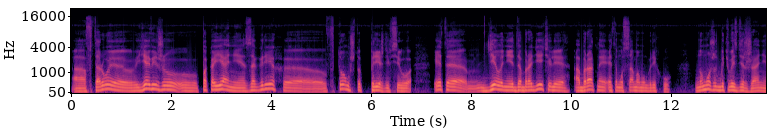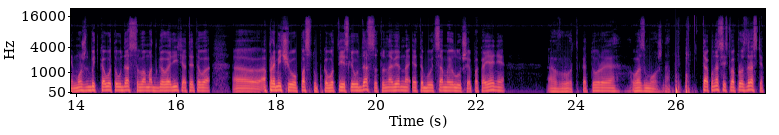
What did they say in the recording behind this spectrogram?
А второе, я вижу покаяние за грех э, в том, что прежде всего это делание добродетели обратное этому самому греху. Но может быть воздержание, может быть кого-то удастся вам отговорить от этого э, опрометчивого поступка. Вот если удастся, то, наверное, это будет самое лучшее покаяние, э, вот, которое возможно. Так, у нас есть вопрос. Здравствуйте.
